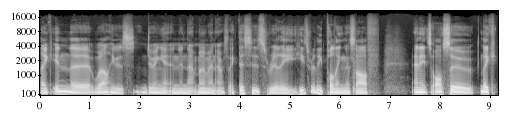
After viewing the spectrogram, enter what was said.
like in the while he was doing it, and in that moment, I was like, "This is really he's really pulling this off," and it's also like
